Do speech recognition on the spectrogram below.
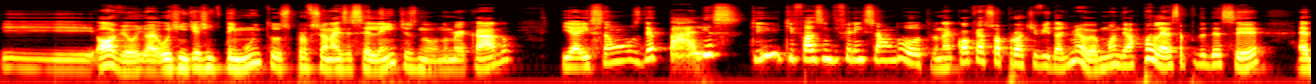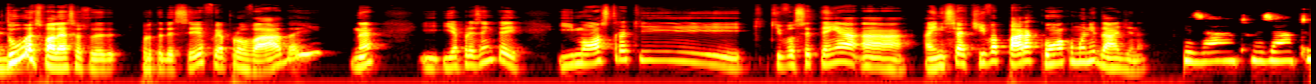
e, óbvio, hoje em dia a gente tem muitos profissionais excelentes no, no mercado e aí são os detalhes que, que fazem diferenciar um do outro, né? Qual que é a sua proatividade? Meu, eu mandei uma palestra pro TDC, é, duas palestras pro TDC, fui aprovada e, né? E, e apresentei. E mostra que, que você tem a, a, a iniciativa para com a comunidade, né? Exato, exato.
